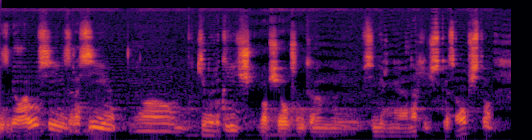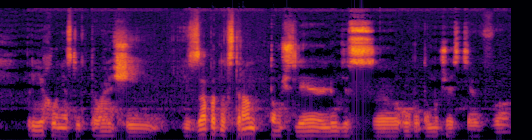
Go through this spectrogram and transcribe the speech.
из Беларуси, из России. Кинули клич вообще, в общем-то, всемирное анархическое сообщество. Приехало несколько товарищей из западных стран, в том числе люди с э, опытом участия в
